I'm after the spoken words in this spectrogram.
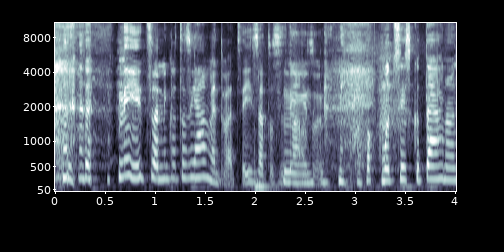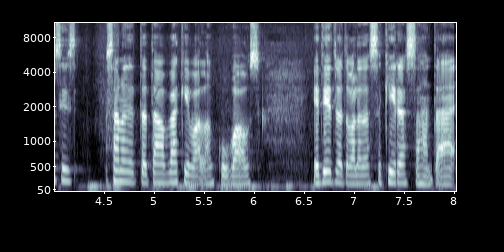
niin, se on niin tosi hämmentävää, että se isä tosiaan Niin. Mutta siis kun tämähän on siis, sanoit, että tämä on väkivallan kuvaus. Ja tietyllä tavalla tässä kirjassahan tämä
